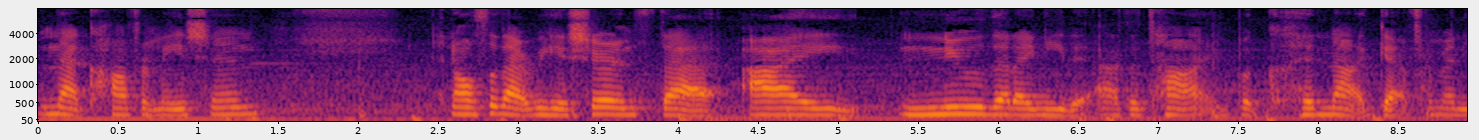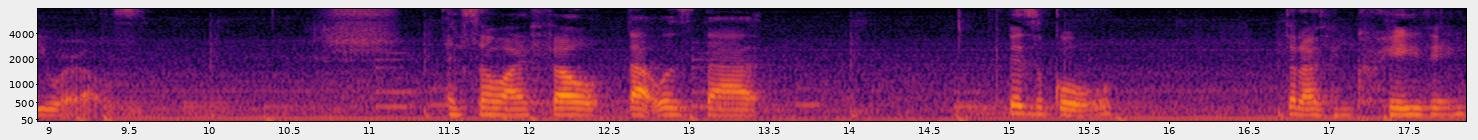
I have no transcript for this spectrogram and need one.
and that confirmation and also that reassurance that I knew that I needed at the time but could not get from anywhere else. And so I felt that was that physical that I've been craving.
